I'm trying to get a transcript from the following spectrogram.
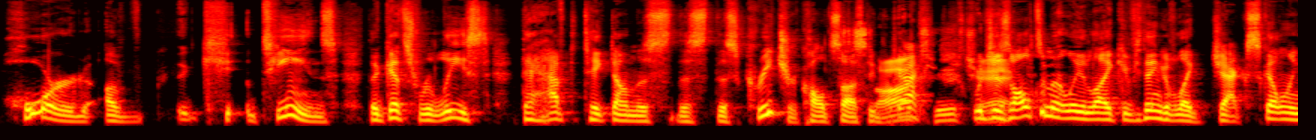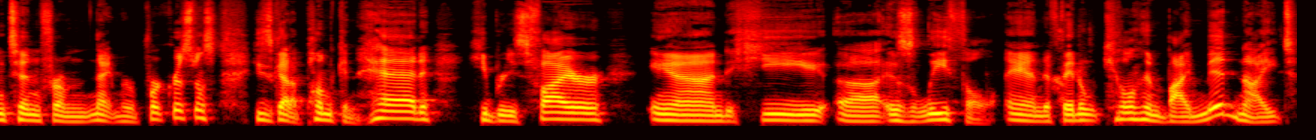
horde of teens that gets released to have to take down this this this creature called Sawtooth Jack Sawtooth which is ultimately like if you think of like Jack Skellington from Nightmare Before Christmas, he's got a pumpkin head, he breathes fire, and he uh, is lethal. And if they don't kill him by midnight,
